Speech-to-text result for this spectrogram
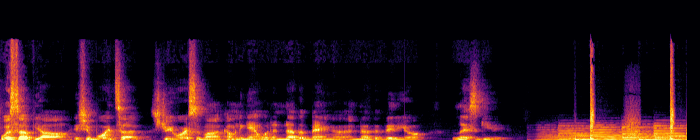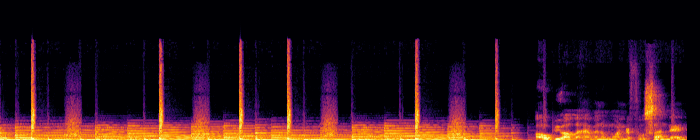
What's up, y'all? It's your boy Tuck, Streetwear Savant, coming again with another banger, another video. Let's get it. I hope you all are having a wonderful Sunday.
